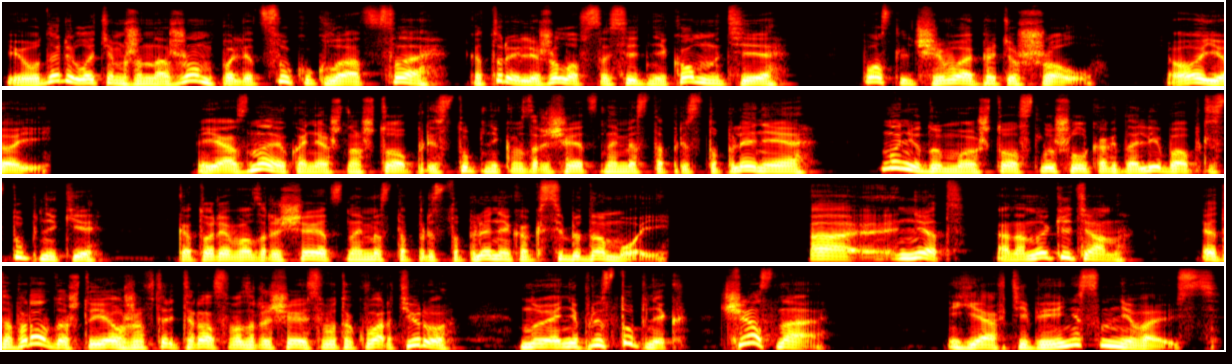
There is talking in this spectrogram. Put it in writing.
и ударил этим же ножом по лицу куклы отца, которая лежала в соседней комнате, после чего опять ушел. Ой-ой. Я знаю, конечно, что преступник возвращается на место преступления, но не думаю, что слышал когда-либо о преступнике, который возвращается на место преступления как к себе домой. А, нет, Ананокитян, это правда, что я уже в третий раз возвращаюсь в эту квартиру, но я не преступник, честно! Я в тебе и не сомневаюсь.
